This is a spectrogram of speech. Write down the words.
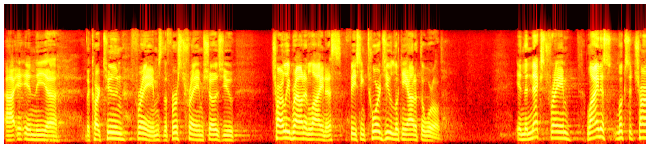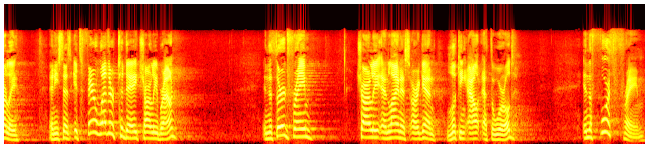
Uh, in the, uh, the cartoon frames, the first frame shows you Charlie Brown and Linus facing towards you, looking out at the world. In the next frame, Linus looks at Charlie and he says, It's fair weather today, Charlie Brown. In the third frame, Charlie and Linus are again looking out at the world. In the fourth frame,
